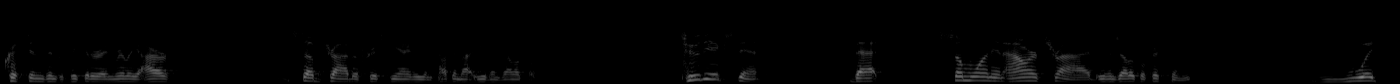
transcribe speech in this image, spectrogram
Christians in particular and really our sub tribe of Christianity. I'm talking about evangelicals. To the extent that someone in our tribe, evangelical Christians, would,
